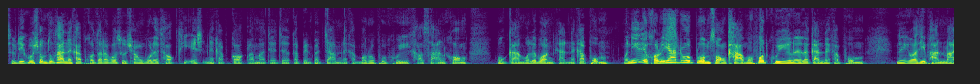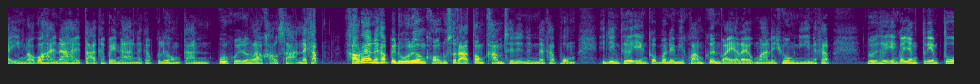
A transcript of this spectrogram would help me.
สวัสดีคุณผู้ชมทุกท่านนะครับ ขอต้อนรับเข้าสู่ช่อง Volley Talk TH นะครับ ก็กลับมาเจอเจอกันเป็นประจำนะครับมาร่วมพูดคุยข่าวสารของวงการวอลเลย์บอลกันนะครับผม วันนี้เดี๋ยวขออนุญาตรวบรวม 2 ข่าวมาพูดคุยกันเลยแล้วกันนะครับผมเนื่องจากว่าที่ผ่านมาเองเราก็หายหน้าหายตากันไปนานนะครับกับเรื่องของการพูดคุยเรื่องราวข่าวสารนะครับ ข่าวแรกนะครับไปดูเรื่องของนุสราต้อมคำสักนิดหนึ่งนะครับผมที่จริงเธอเองก็ไม่ได้มีความเคลื่อนไหวอะไรออกมาในช่วงนี้นะครับโดยเธอเองก็ยังเตรียมตัว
